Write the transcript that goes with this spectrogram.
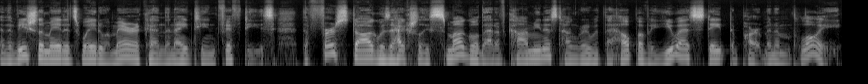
Now, the Vizsla made its way to America in the 1950s. The first dog was actually smuggled out of communist Hungary with the help of a U.S. State Department employee.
